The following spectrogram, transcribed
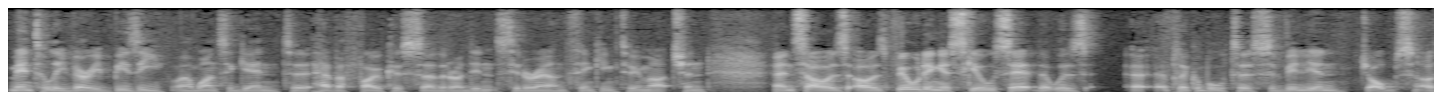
mentally very busy uh, once again to have a focus so that I didn't sit around thinking too much and and so I was I was building a skill set that was Uh, applicable to civilian jobs. I,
